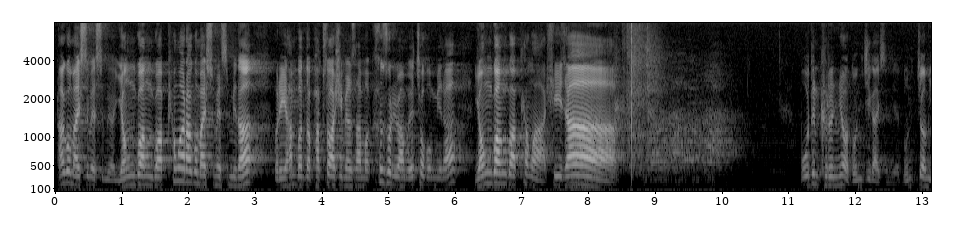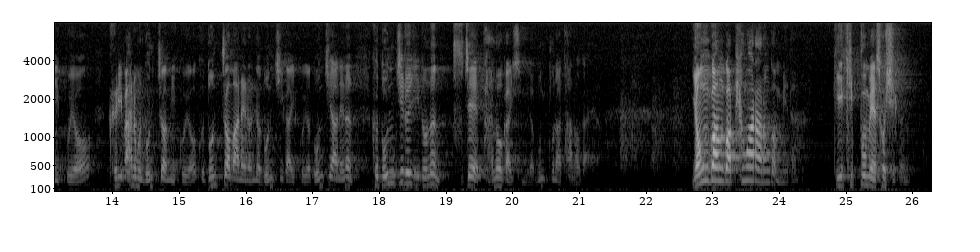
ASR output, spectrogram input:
라고 말씀했으며 영광과 평화라고 말씀했습니다. 우리 한 번 더 박수하시면서 한번 큰 소리로 한번 외쳐봅니다. 영광과 평화 시작. 모든 글은요 논지가 있습니다. 논점이 있고요. 글이 많으면 논점이 있고요. 그 논점 안에는요 논지가 있고요. 논지 안에는 그 논지를 이루는 주제 단어가 있습니다. 문구나 단어가요. 영광과 평화라는 겁니다. 이 기쁨의 소식은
